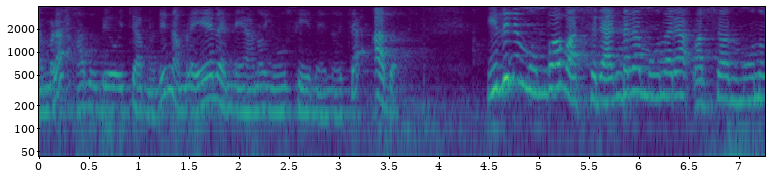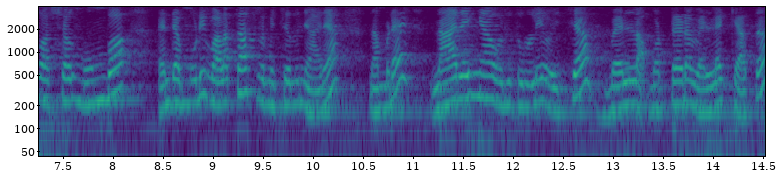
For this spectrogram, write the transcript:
നമ്മൾ അത് ഉപയോഗിച്ചാൽ മതി. നമ്മൾ ഏതെണ്ണയാണോ യൂസ് ചെയ്യുന്നതെന്ന് വെച്ചാൽ അത്. ഇതിനു മുമ്പ് വർഷം രണ്ടര മൂന്നര വർഷം മൂന്ന് വർഷം മുമ്പ് എന്റെ മുടി വളർത്താൻ ശ്രമിച്ചത് ഞാൻ നമ്മുടെ നാരങ്ങ ഒരു തുള്ളി ഒഴിച്ച വെള്ളം മുട്ടയുടെ വെള്ളയ്ക്കകത്ത്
